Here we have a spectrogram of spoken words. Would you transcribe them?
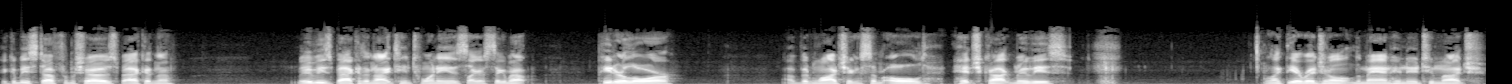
it could be stuff from shows back in the movies back in the 1920s. Like I was thinking about Peter Lorre. I've been watching some old Hitchcock movies, like the original The Man Who Knew Too Much.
